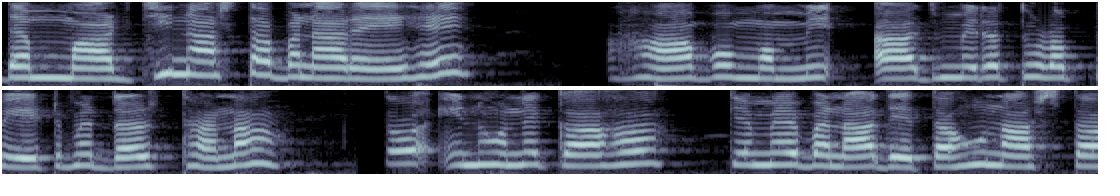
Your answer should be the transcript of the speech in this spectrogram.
दामाद जी नाश्ता बना रहे हैं। हाँ वो मम्मी आज मेरा थोड़ा पेट में दर्द था ना तो इन्होंने कहा कि मैं बना देता हूँ नाश्ता।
